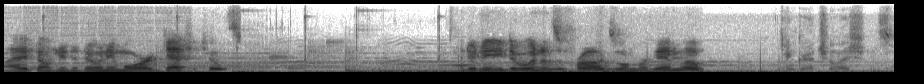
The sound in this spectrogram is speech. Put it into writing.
I don't need to do any more gadget kills. I do need to win as the frogs one more game, though. Congratulations.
